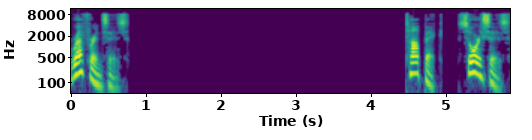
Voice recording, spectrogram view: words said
References Sources.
